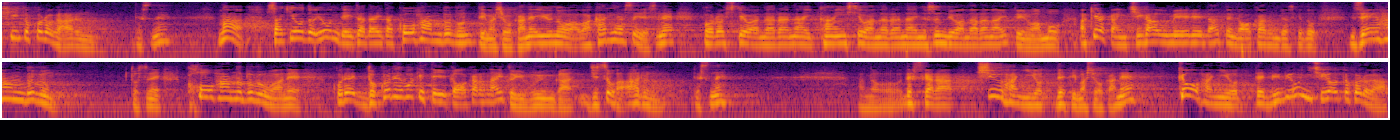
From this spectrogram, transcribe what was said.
しいところがあるんですね。まあ先ほど読んでいただいた後半部分って言いましょうかね。いうのは分かりやすいですね。殺してはならない勧誘してはならない盗んではならないというのはもう明らかに違う命令だというのが分かるんですけど前半部分とですね後半の部分はねこれどこで分けていいか分からないという部分が実はあるんですね。あのですから宗派によってって言いましょうかね。教派によって微妙に違うところが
